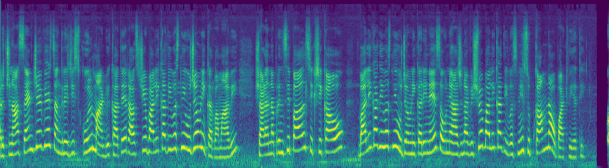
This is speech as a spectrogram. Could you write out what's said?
અર્ચના Saint Xavier's અંગ્રેજી school Mandvi ખાતે રાષ્ટ્રીય બાલિકા દિવસની ઉજવણી કરવામાં આવી. શાળાના પ્રિન્સિપાલ શિક્ષિકાઓ બાલિકા દિવસની ઉજવણી કરીને સૌને આજના વિશ્વ બાલિકા દિવસની શુભકામનાઓ પાઠવી હતી.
